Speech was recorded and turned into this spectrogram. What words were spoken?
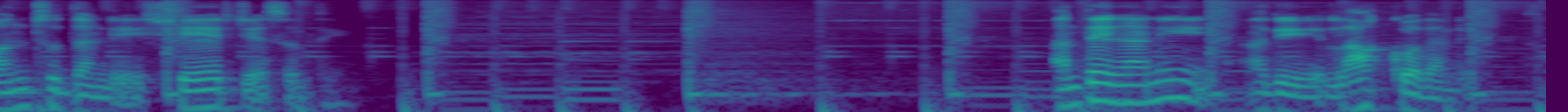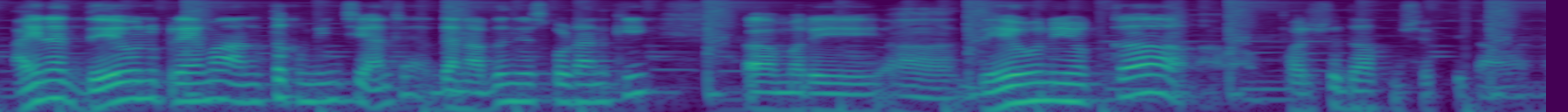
పంచుద్దండి షేర్ చేస్తుంది. అంతేగాని అది లాక్కోదండి. అయినా దేవుని ప్రేమ అంతకు మించి అంటే దాన్ని అర్థం చేసుకోవడానికి మరి దేవుని యొక్క పరిశుద్ధాత్మ శక్తి కావాలి.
